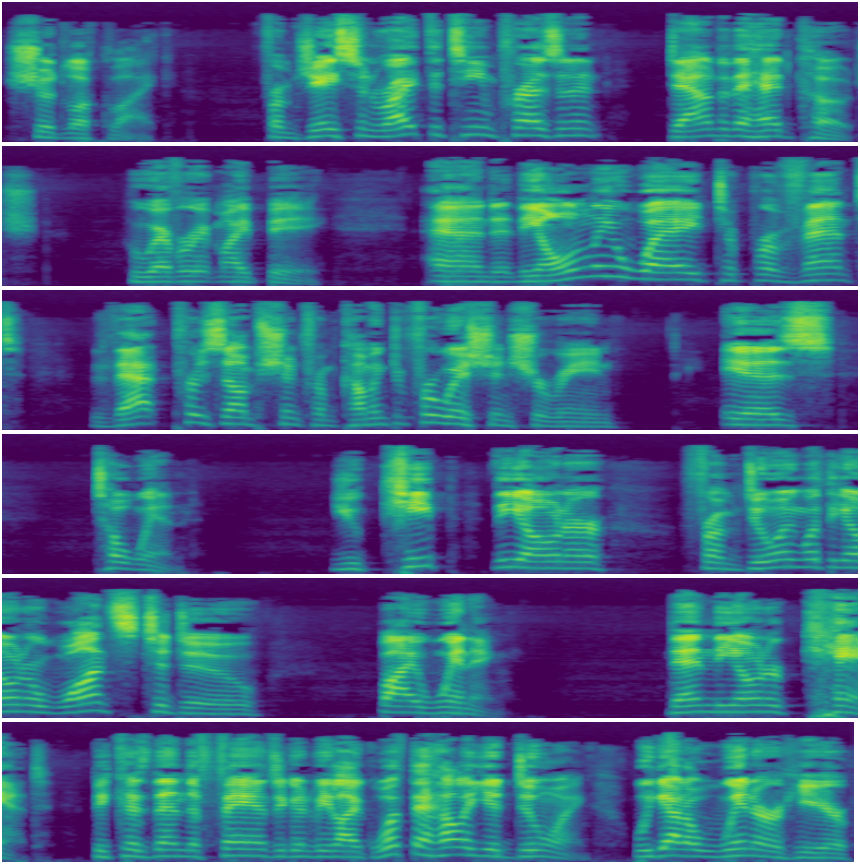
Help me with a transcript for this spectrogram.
should look like. From Jason Wright, the team president, down to the head coach, whoever it might be. And the only way to prevent that presumption from coming to fruition, Charean, is to win. You keep the owner from doing what the owner wants to do by winning, then the owner can't because then the fans are going to be like, what the hell are you doing? We got a winner here.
